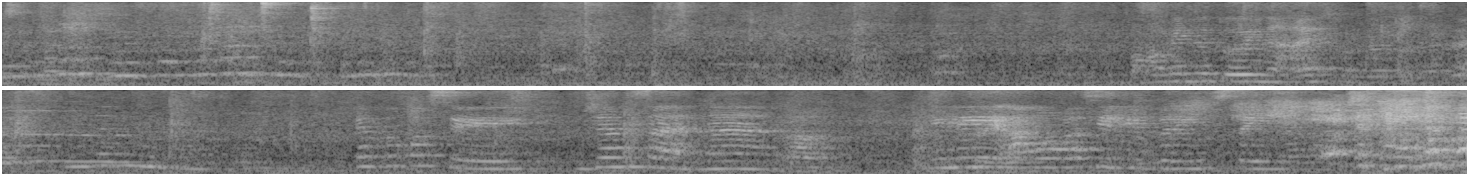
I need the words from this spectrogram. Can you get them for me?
sa balcony. Baka may tutuloy na ice. Ice. Ito kasi, dyan sana. Ah. Hindi, ako kasi libre yung stay na.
